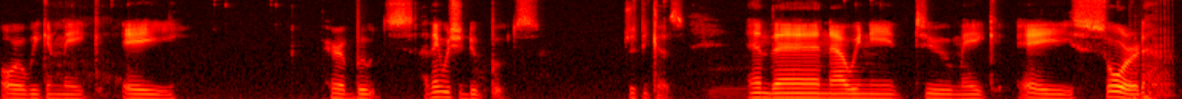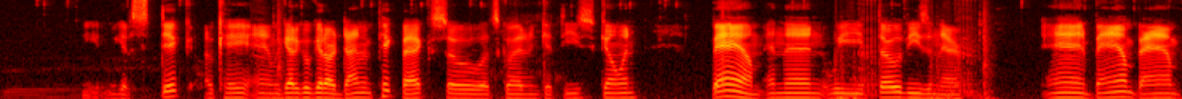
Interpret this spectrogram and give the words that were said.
or we can make a pair of boots. I think we should do boots. Just because. And then now we need to make a sword. We get a stick, okay, and we gotta go get our diamond pick back, so let's go ahead and get these going. Bam! And then we throw these in there. And bam, bam,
